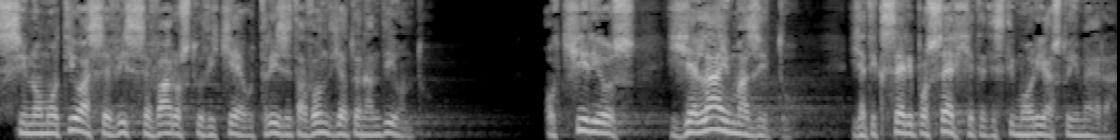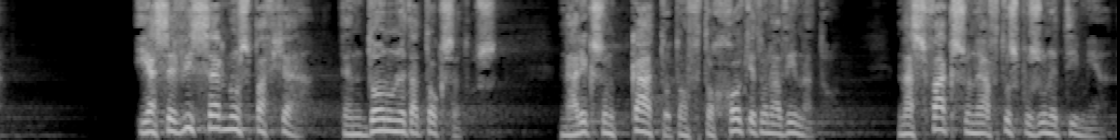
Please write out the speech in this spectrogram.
Συνομωτεί ο ασεβής σε βάρος του δικαίου, τρίζει τα δόντια του εναντίον του. Ο Κύριος γελάει μαζί του, γιατί ξέρει πως έρχεται της τιμωρίας του ημέρα. Οι ασεβείς σέρνουν σπαθιά, τεντώνουνε τα τόξα τους, να ρίξουν κάτω τον φτωχό και τον αδύνατο, να σφάξουν αυτούς που ζουν τίμια.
